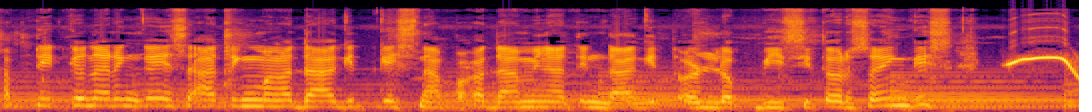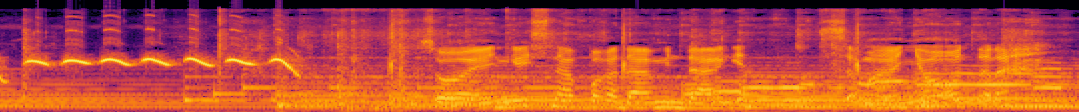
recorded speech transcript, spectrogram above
update ko na rin kayo sa ating mga dagit guys. Napakadami natin dagit or lop visitor. So yun guys, So ayun guys, napakadaming dagit. Samahan nyo ako, tara.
